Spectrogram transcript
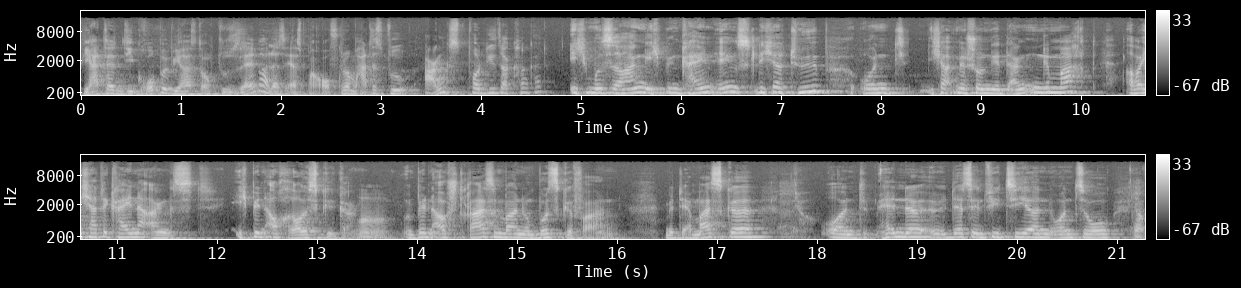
Wie hat denn die Gruppe, wie hast auch du selber das erstmal aufgenommen? Hattest du Angst vor dieser Krankheit? Ich muss sagen, ich bin kein ängstlicher Typ und ich habe mir schon Gedanken gemacht, aber ich hatte keine Angst. Ich bin auch rausgegangen und bin auch Straßenbahn und Bus gefahren mit der Maske und Hände äh, desinfizieren und so. Ja.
